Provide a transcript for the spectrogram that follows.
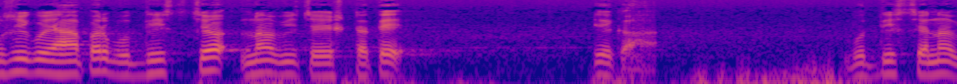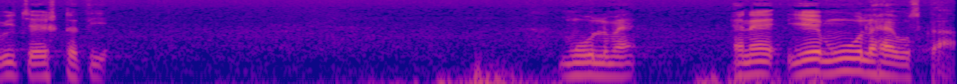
उसी को यहाँ पर बुद्धिश्च न विचेष्टते, ये कहा। बुद्धिश्च न विचेष्टति। मूल में, यानी ये मूल है उसका।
